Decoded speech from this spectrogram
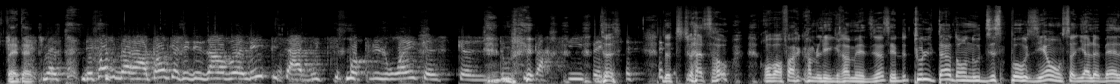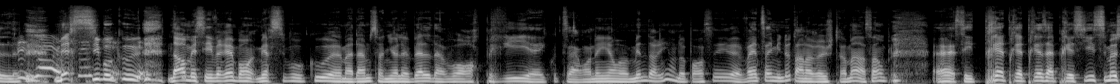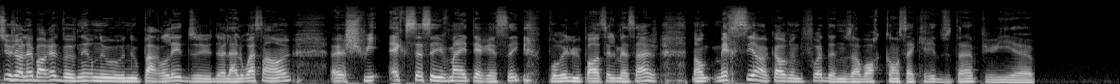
des fois, je me rends compte que j'ai des envolées, puis ça aboutit pas plus loin que, que d'où je suis partie. De, toute façon, on va faire comme les grands médias. C'est tout le temps dont nous disposions, Sonia Lebel. merci beaucoup. Non, mais c'est vrai. Bon, merci beaucoup, euh, Madame Sonia Lebel, d'avoir pris. Euh, écoute, on est, mine de rien, on a passé 25 euh, minutes en enregistrement ensemble. c'est très, très, très apprécié. Si M. Jolin Barrette veut venir nous, nous parler du, de la loi 101, je suis excessivement intéressé. Pourrait lui passer le message. Donc, merci encore une fois de nous avoir consacré du temps. Puis, euh,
